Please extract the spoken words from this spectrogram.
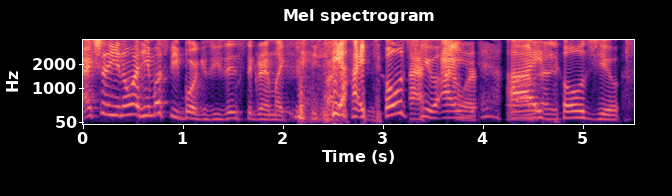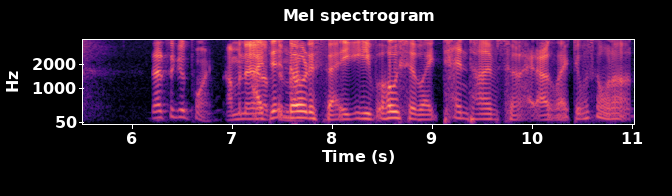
Actually, you know what? He must be bored because he's Instagram like 55. yeah, I uh, told you. I I told you. That's a good point. I'm gonna. I didn't notice that he, he, hosted like ten times tonight. I was like, dude, what's going on? I'm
